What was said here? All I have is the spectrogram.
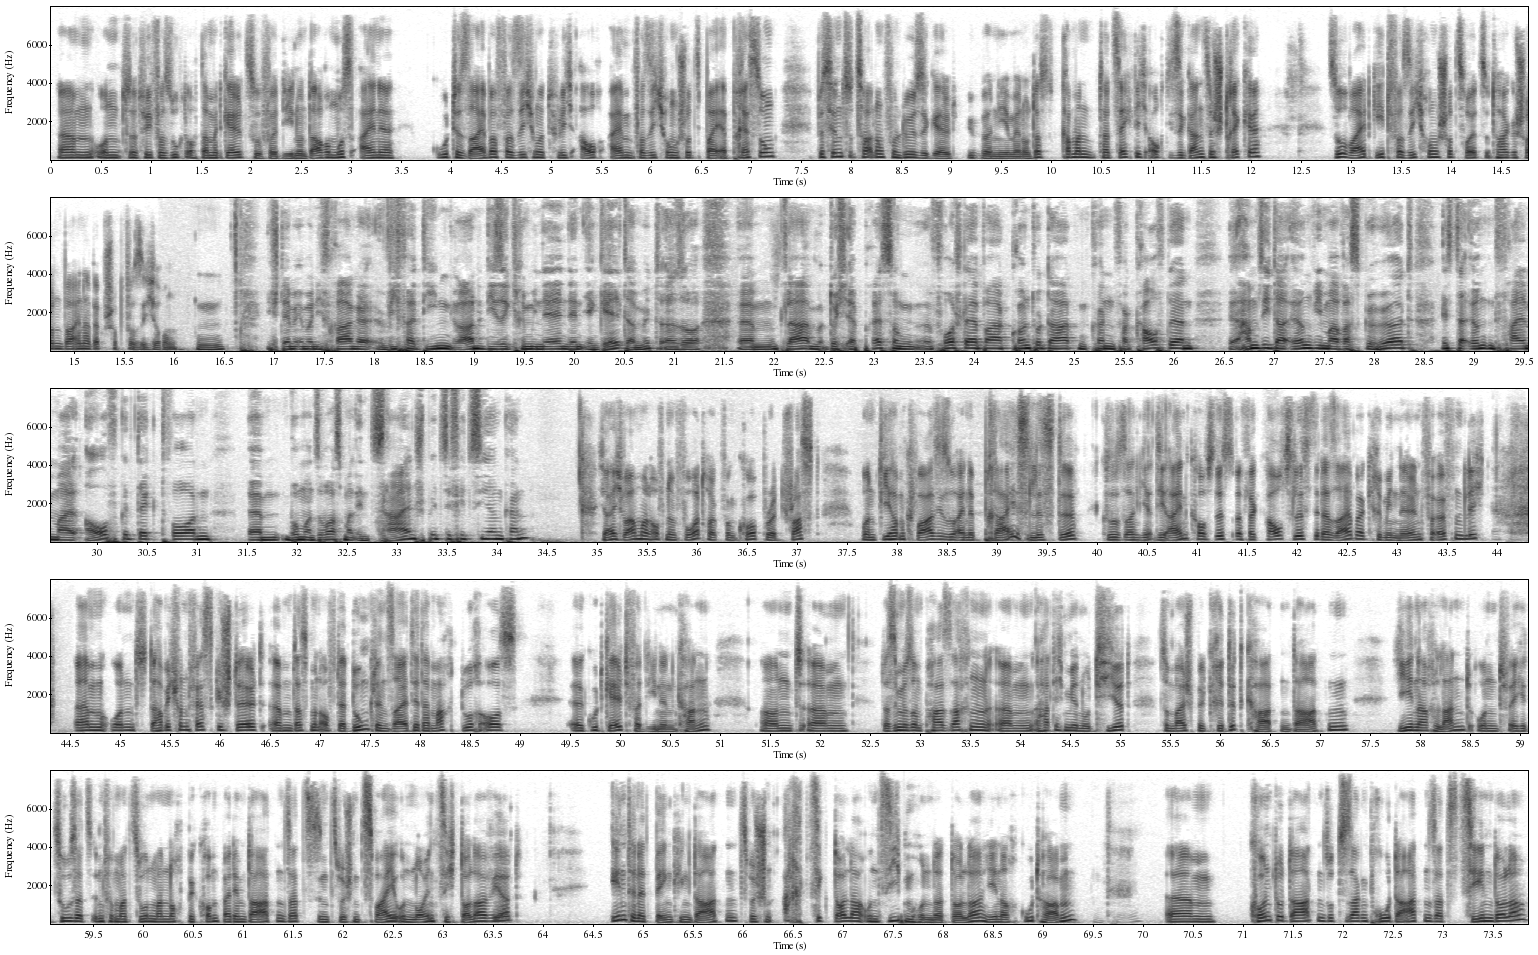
ähm, und natürlich versucht auch damit Geld zu verdienen. Und darum muss eine gute Cyberversicherung natürlich auch einen Versicherungsschutz bei Erpressung bis hin zur Zahlung von Lösegeld übernehmen. Und das kann man tatsächlich auch diese ganze Strecke so weit geht Versicherungsschutz heutzutage schon bei einer Webshop-Versicherung. Hm. Ich stelle mir immer die Frage, wie verdienen gerade diese Kriminellen denn ihr Geld damit? Also ähm, klar, durch Erpressung äh, vorstellbar, Kontodaten können verkauft werden. Äh, haben Sie da irgendwie mal was gehört? Ist da irgendein Fall mal aufgedeckt worden? Ähm, wo man sowas mal in Zahlen spezifizieren kann? Ja, ich war mal auf einem Vortrag von Corporate Trust und die haben quasi so eine Preisliste, sozusagen die, Einkaufsliste oder Verkaufsliste der Cyberkriminellen veröffentlicht. Ähm, und da habe ich schon festgestellt, ähm, dass man auf der dunklen Seite der Macht durchaus äh, gut Geld verdienen kann. Und ähm, da sind mir so ein paar Sachen, ähm, hatte ich mir notiert, zum Beispiel Kreditkartendaten, je nach Land und welche Zusatzinformationen man noch bekommt bei dem Datensatz, sind zwischen 2 und 90 Dollar wert. Internetbanking-Daten zwischen 80 Dollar und 700 Dollar, je nach Guthaben. Okay. Ähm, Kontodaten sozusagen pro Datensatz 10 Dollar.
